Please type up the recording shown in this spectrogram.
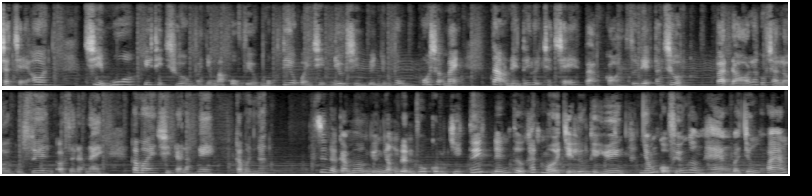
chặt chẽ hơn. Chỉ mua khi thị trường và những mã cổ phiếu mục tiêu của anh chị điều chỉnh về những vùng hỗ trợ mạnh, tạo nền tích lũy chặt chẽ và còn dư địa tăng trưởng. Và đó là câu trả lời của Duyên ở giai đoạn này. Cảm ơn anh chị đã lắng nghe. Cảm ơn Ngân. Xin được cảm ơn những nhận định vô cùng chi tiết đến từ khách mời chị Lương Thị Duyên, nhóm cổ phiếu ngân hàng và chứng khoán.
